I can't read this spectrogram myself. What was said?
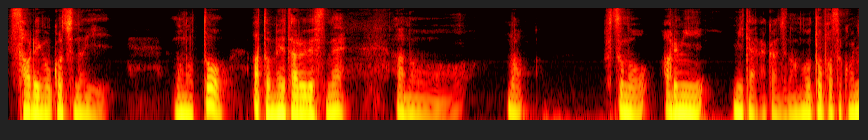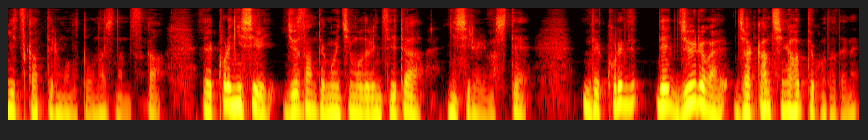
触り心地のいいものと、あとメタルですね。あの、まあ、普通のアルミみたいな感じのノートパソコンに使っているものと同じなんですが、これ2種類、13.5インチモデルについては2種類ありまして、で、これで重量が若干違うってことでね、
